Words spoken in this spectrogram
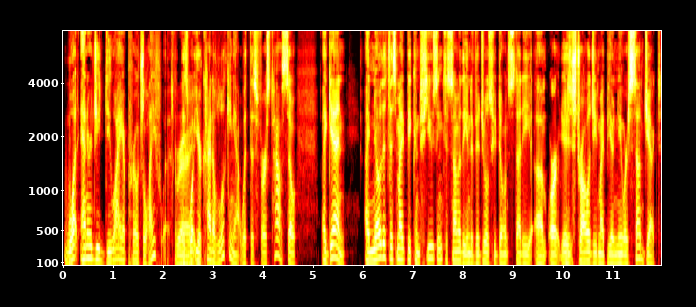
what energy do I approach life with? Right. Is what you're kind of looking at with this first house. So again, I know that this might be confusing to some of the individuals who don't study, um, or astrology might be a newer subject,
